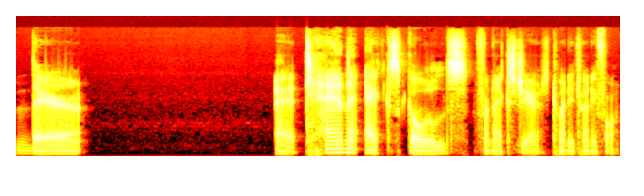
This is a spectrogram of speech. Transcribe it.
their uh, 10x goals for next year, 2024.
